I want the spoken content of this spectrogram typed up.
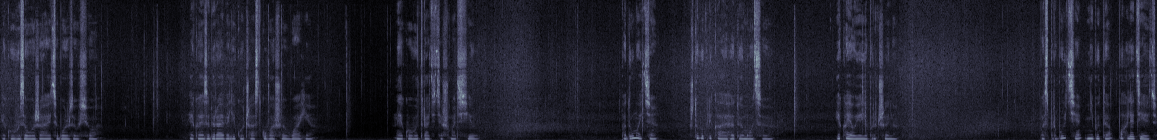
якую вы заўважаеце больш за ўсё, якая забірае вялікую частку вашай увагі, на якую вы траціце шмат сіл. Падумайце, што выклікае гэтую эмоцыю, якая ў яе прычына. Паспрабуйце нібыта паглядзець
